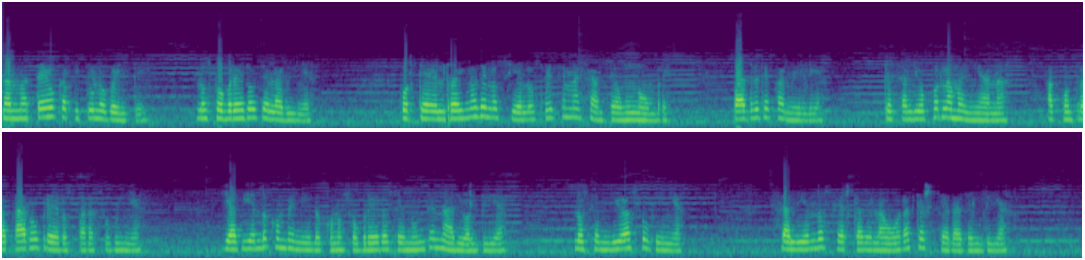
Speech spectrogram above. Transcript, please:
San Mateo capítulo 20 Los obreros de la viña. Porque el reino de los cielos es semejante a un hombre, padre de familia, que salió por la mañana a contratar obreros para su viña, y habiendo convenido con los obreros en un denario al día, los envió a su viña, saliendo cerca de la hora tercera del día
